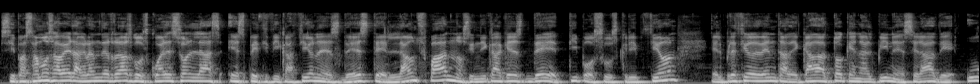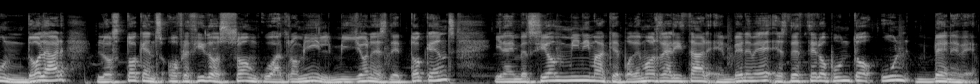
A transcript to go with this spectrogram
Si pasamos a ver a grandes rasgos cuáles son las especificaciones de este Launchpad, nos indica que es de tipo suscripción, el precio de venta de cada token alpine será de un dólar, los tokens ofrecidos son 4.000 millones de tokens y la inversión mínima que podemos realizar en BNB es de 0.1 BNB.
